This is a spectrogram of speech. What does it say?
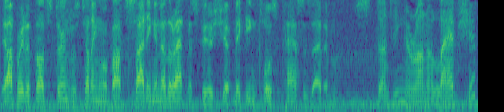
The operator thought Stearns was telling him about sighting another atmosphere ship making close passes at him. Stunting or on a lab ship?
